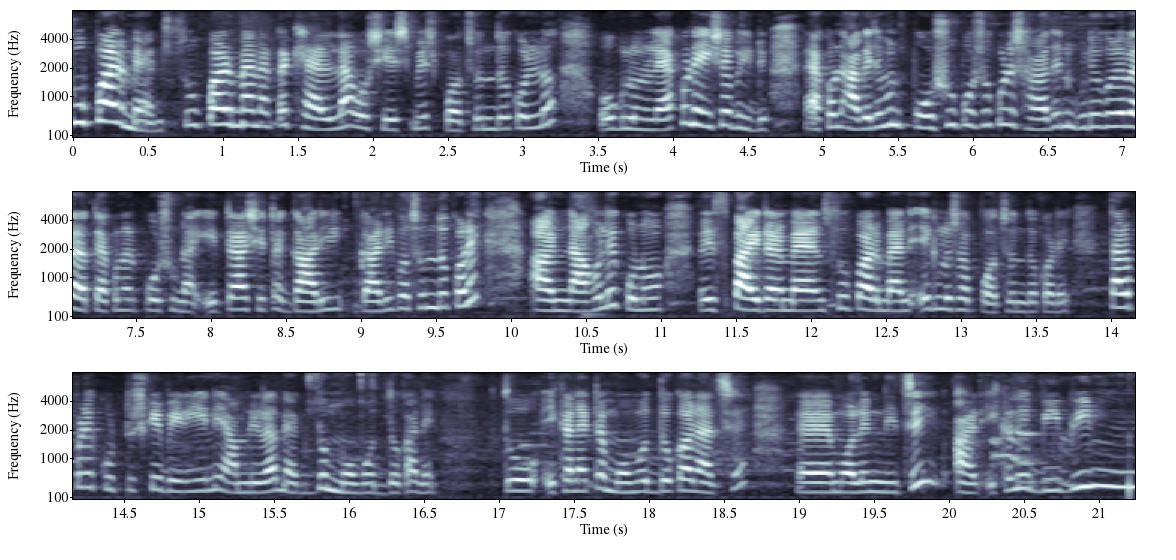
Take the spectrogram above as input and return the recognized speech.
সুপারম্যান সুপারম্যান একটা খেলনা ও শেষমেশ পছন্দ করল, ওগুলো নিল। এখন এইসব ভিডিও এখন আগে যেমন পশু পশু করে সারাদিন ঘুরে ঘুরে বেড়াতো, এখন আর পশু না। এটা সেটা গাড়ি গাড়ি পছন্দ করে, আর না হলে কোনো স্পাইডারম্যান সুপারম্যান এগুলো সব পছন্দ করে। তারপরে কুট্টুসকে বেরিয়ে নিয়ে আমরা একদম মোমোর দোকানে। তো এখানে একটা মোমোর দোকান আছে মলের নিচেই, আর এখানে বিভিন্ন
